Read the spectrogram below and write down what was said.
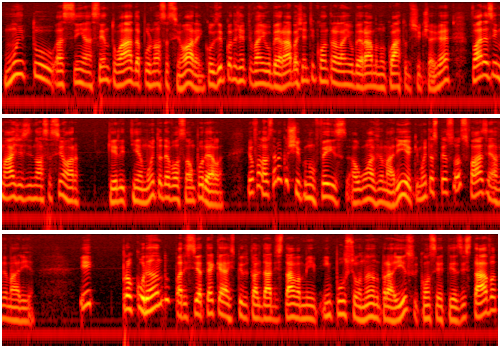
muito assim acentuada por Nossa Senhora. Inclusive quando a gente vai em Uberaba, a gente encontra lá em Uberaba, no quarto de Chico Xavier, várias imagens de Nossa Senhora, que ele tinha muita devoção por ela. Eu falava, será que o Chico não fez alguma Ave Maria? Que muitas pessoas fazem Ave Maria. E procurando, parecia até que a espiritualidade estava me impulsionando para isso, e com certeza estava,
